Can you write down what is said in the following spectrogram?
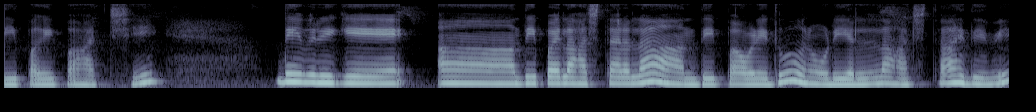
ದೀಪ ದೀಪ ಹಚ್ಚಿ ದೇವರಿಗೆ ದೀಪ ಎಲ್ಲ ಹಚ್ತಾರಲ್ಲ ದೀಪಾವಳಿದು ನೋಡಿ ಎಲ್ಲ ಹಚ್ತಾ ಇದ್ದೀವಿ.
